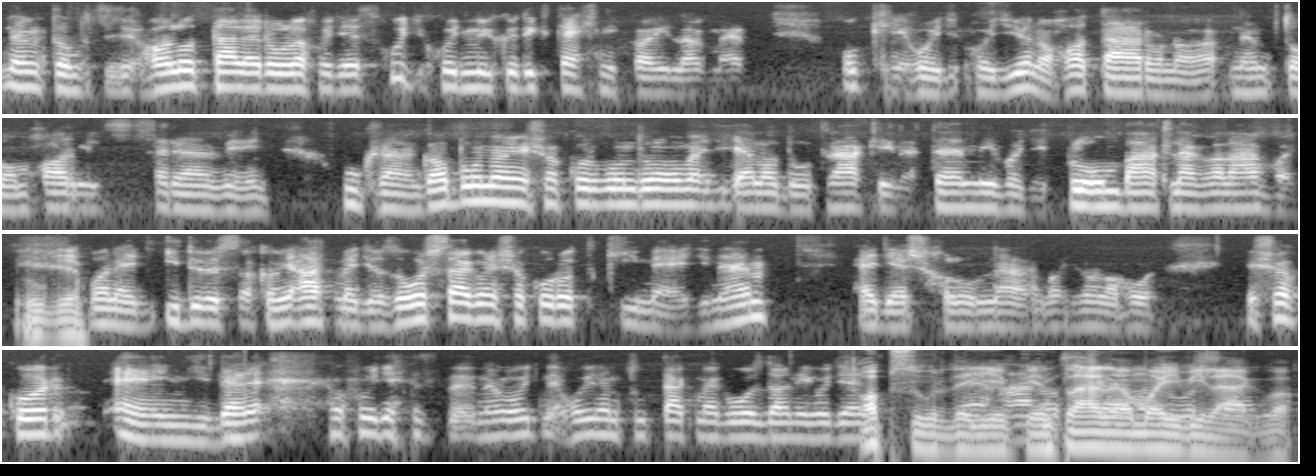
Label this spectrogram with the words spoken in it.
nem, tudom, hallottál -e róla, hogy ez hogy, hogy működik technikailag, mert oké, okay, hogy, hogy jön a határon a, nem tudom, 30 szerelvény ukrán gabona, és akkor gondolom egy eladót rá kéne tenni, vagy egy plombát legalább, vagy igen. van egy időszak, ami átmegy az országon, és akkor ott kimegy, nem? hegyes halomnál, vagy valahol. És akkor ennyi, de hogy, ezt nem, hogy, hogy nem tudták megoldani, hogy ez Abszurd egyébként, pláne a mai világban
